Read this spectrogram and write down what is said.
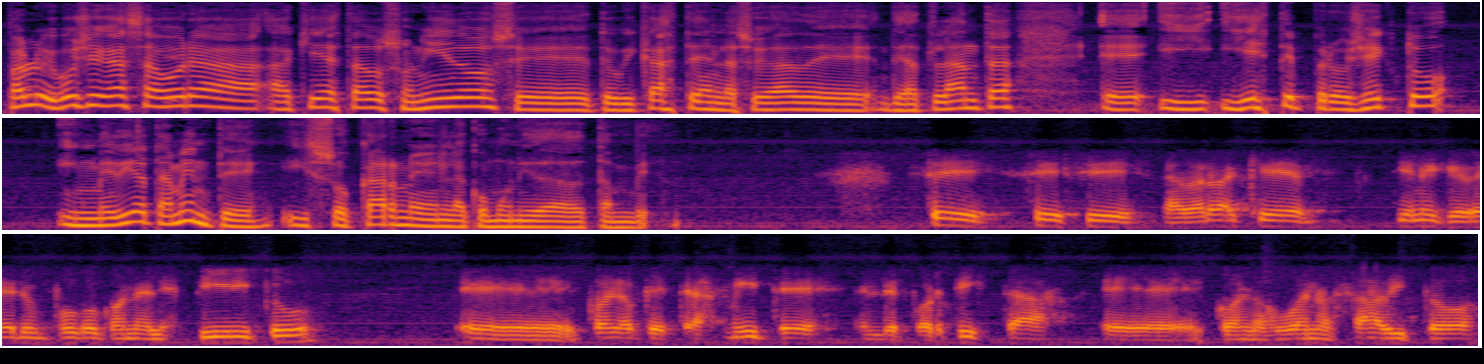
Pablo, y vos llegás ahora aquí a Estados Unidos, eh, te ubicaste en la ciudad de, Atlanta, eh, y, y este proyecto inmediatamente hizo carne en la comunidad también. Sí, sí, sí, la verdad que tiene que ver un poco con el espíritu, eh, con lo que transmite el deportista, eh, con los buenos hábitos,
